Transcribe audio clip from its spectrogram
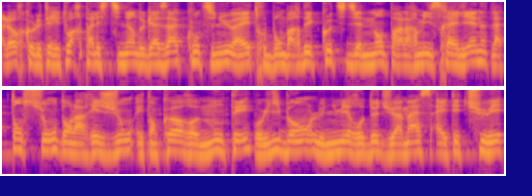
Alors que le territoire palestinien de Gaza continue à être bombardé quotidiennement par l'armée israélienne, la tension dans la région est encore montée. Au Liban, le numéro 2 du Hamas a été tué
